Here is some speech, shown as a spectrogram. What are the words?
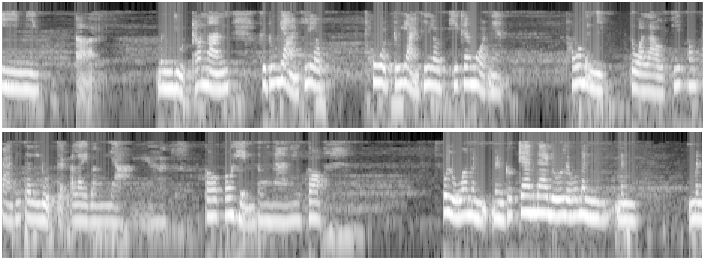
มีมีอมันหยุดเท่านั้น คือทุกอย่างที่เราพูดทุกอย่างที่เราคิดทั้งหมดเนี่ย เพราะว่ามันมี ตัวเราที่ต้องการที่จะหลุดจากอะไรบางอย่างนะคะก็ก็เห็นตรงนั้นก็ ก็รู้ว่ามันมันก็แก้ไม่ได้รู้เลยว่ามันมันมัน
